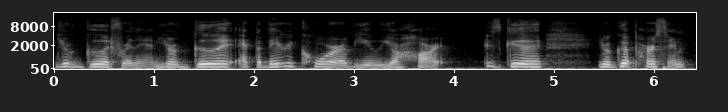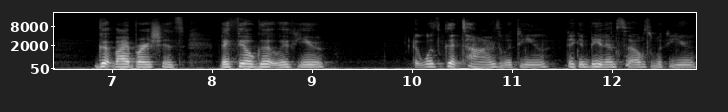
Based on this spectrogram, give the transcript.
you're good for them. You're good at the very core of you. Your heart is good. You're a good person, good vibrations. They feel good with you was good times with you. They can be themselves with you.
